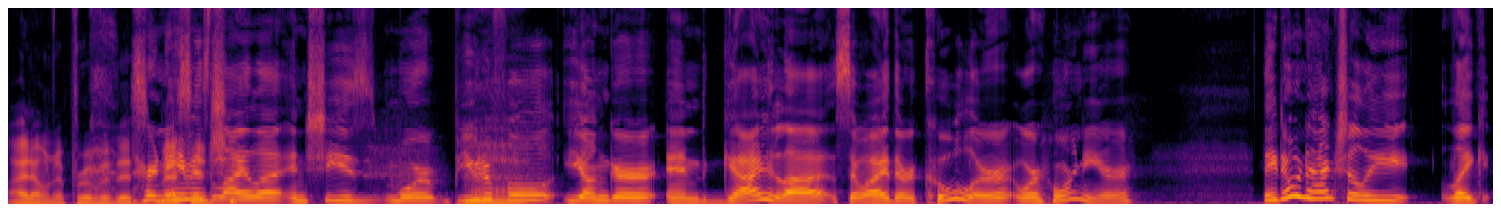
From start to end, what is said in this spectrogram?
I don't approve of this Her name is Layla, and she is more beautiful, younger, and Gaila, so either cooler or hornier. They don't actually like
